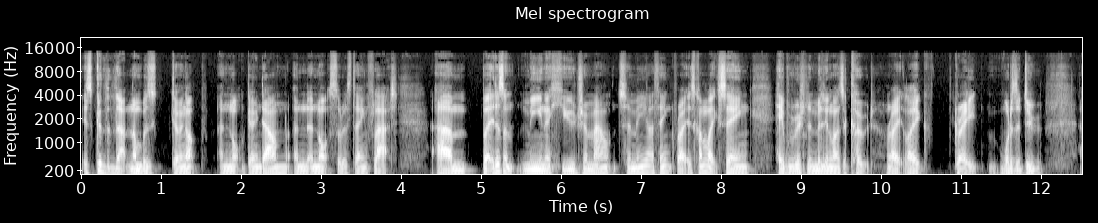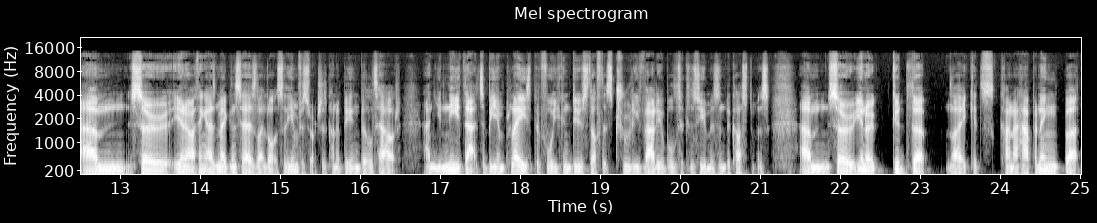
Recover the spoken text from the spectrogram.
it's good that that number's going up and not going down and, and not sort of staying flat. Um, but it doesn't mean a huge amount to me, I think, right? It's kind of like saying, hey, we've written a million lines of code, right? Like, great. What does it do? Um, so, you know, I think as Megan says, like lots of the infrastructure is kind of being built out, and you need that to be in place before you can do stuff that's truly valuable to consumers and to customers. Um, so, you know, good that like it's kind of happening, but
